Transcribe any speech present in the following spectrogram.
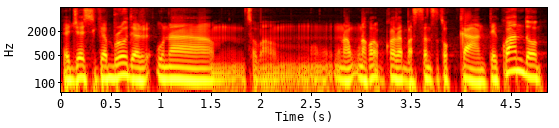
eh, Jessica Bruder una, insomma, una, una cosa abbastanza toccante. Quando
